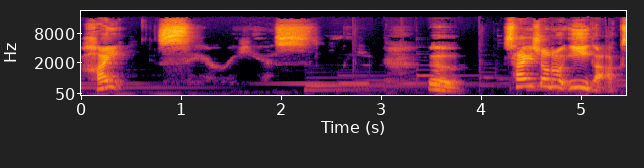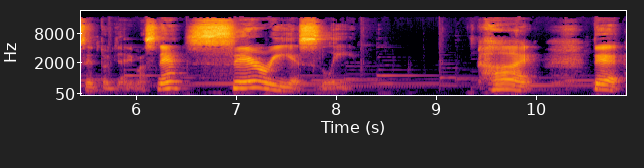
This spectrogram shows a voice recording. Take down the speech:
はい。seriously. うん。最初の e がアクセントになりますね。seriously. はい。で、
